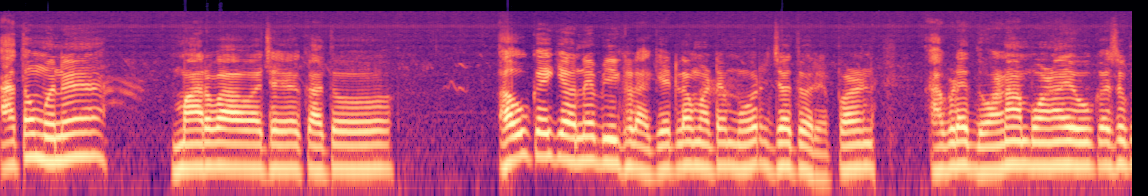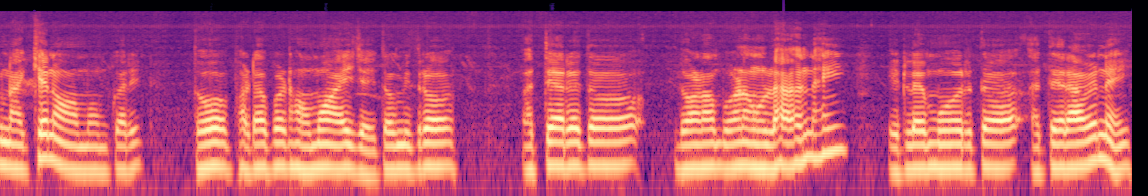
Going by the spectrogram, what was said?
આ તો મને મારવા આવે છે, કાં તો આવું કંઈક અને બીક લાગે એટલા માટે મોર જતો રહે. પણ આપણે દોણા બોણા એવું કશુંક નાખીએ ને આમ આમ કરી તો ફટાફટ હોમો આવી જાય. તો મિત્રો, અત્યારે તો દોણા બોણા લાવે નહીં, એટલે મોર તો અત્યારે આવે નહીં.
